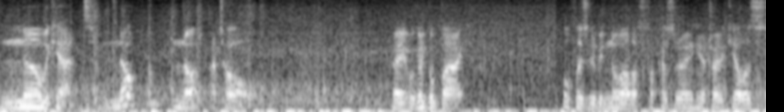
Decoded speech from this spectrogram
No we can't. Nope. Not at all. Right, we're gonna go back. Hopefully there's gonna be no other fuckers around here trying to kill us.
